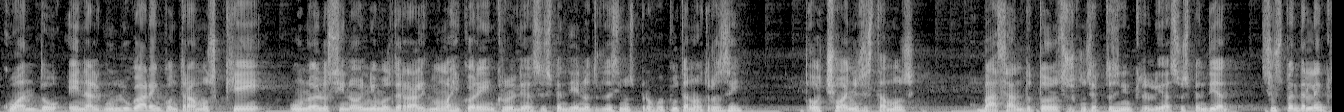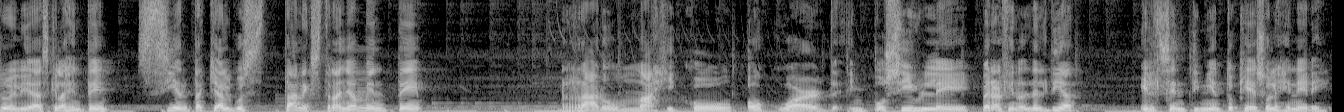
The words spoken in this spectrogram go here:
cuando en algún lugar encontramos que uno de los sinónimos de realismo mágico era incredulidad suspendida y nosotros decimos, pero fue puta, nosotros hace 8 años estamos basando todos nuestros conceptos en incredulidad suspendida. Suspender la incredulidad es que la gente sienta que algo es tan extrañamente raro, mágico, awkward, imposible, pero al final del día el sentimiento que eso le genere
